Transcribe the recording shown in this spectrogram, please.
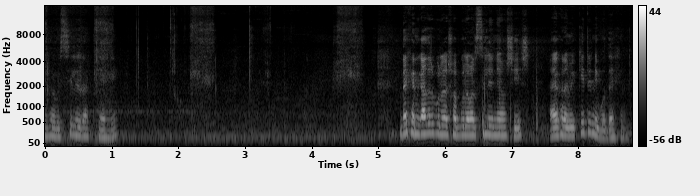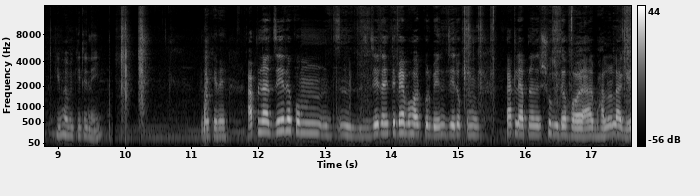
এভাবে ছিলে রাখি আগে। দেখেন গাজরগুলো সবগুলো আমার সিলে নেওয়া শেষ। আর এখন আমি কেটে নিব, দেখেন। কীভাবে কেটে নেই। দেখেন আপনারা যেরকম যেটাতে ব্যবহার করবেন, যেরকম কাটলে আপনাদের সুবিধা হয় আর ভালো লাগে,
